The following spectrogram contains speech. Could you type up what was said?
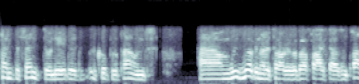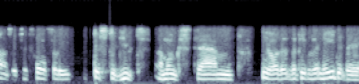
10% donated a couple of pounds, um, we're working on a target of about £5,000, which would hopefully distribute amongst, um, you know, the, the people that need it there.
